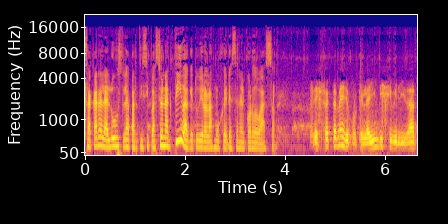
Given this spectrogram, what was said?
sacar a la luz la participación activa que tuvieron las mujeres en el Cordobazo. Exactamente, porque la invisibilidad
